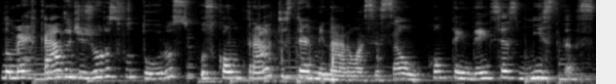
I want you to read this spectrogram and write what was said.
No mercado de juros futuros, os contratos terminaram a sessão com tendências mistas.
